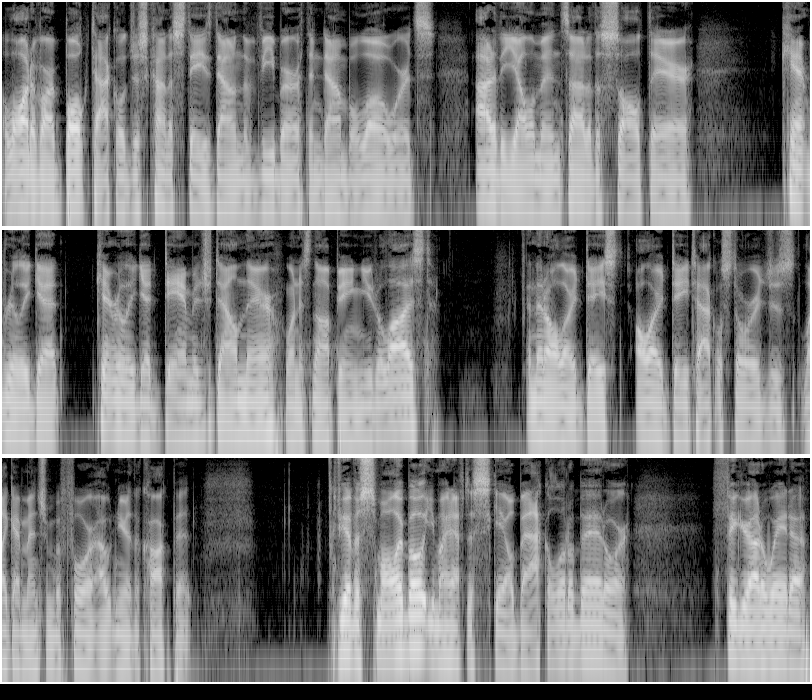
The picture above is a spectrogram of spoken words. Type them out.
a lot of our bulk tackle just kind of stays down in the v berth and down below where it's out of the elements out of the salt air. Can't really get can't really get damaged down there when it's not being utilized. And then all our day all our day tackle storage is like i mentioned before out near the cockpit. If you have a smaller boat, you might have to scale back a little bit or figure out a way to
